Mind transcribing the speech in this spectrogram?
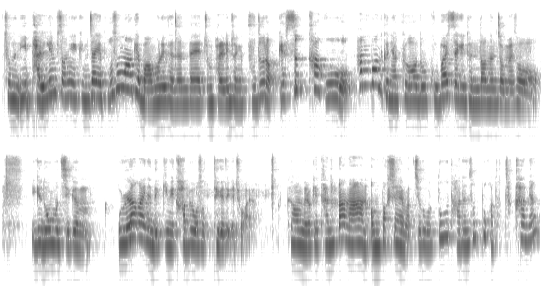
저는 이 발림성이 굉장히 보송하게 마무리되는데 좀 발림성이 부드럽게 쓱하고 한 번 그냥 그어도 고발색이 된다는 점에서 이게 너무 지금 올라가 있는 느낌이 가벼워서 되게 되게 좋아요. 그럼 이렇게 간단한 unboxing을 마치고 또 다른 소포가 도착하면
